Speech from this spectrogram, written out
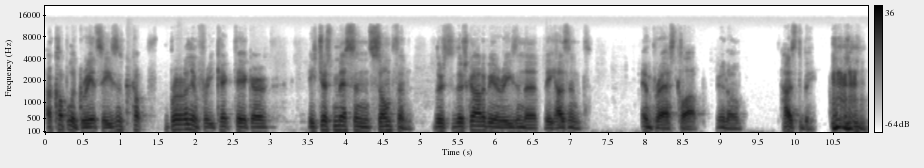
a couple of great seasons, brilliant free kick taker. He's just missing something. There's there's got to be a reason that he hasn't impressed Klopp. You know, has to be. God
